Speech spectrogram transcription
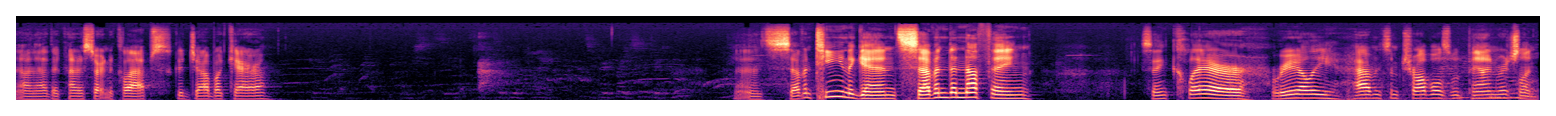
Now, now they're kind of starting to collapse. Good job by Kara. And 17 again, seven to nothing. St. Clair really having some troubles with Pine Richland.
